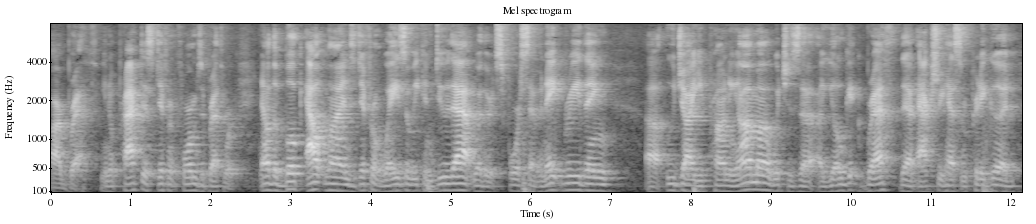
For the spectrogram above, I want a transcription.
our breath, you know, practice different forms of breath work. Now, the book outlines different ways that we can do that, whether it's 478 breathing, uh, Ujjayi Pranayama, which is a, a, yogic breath that actually has some pretty good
